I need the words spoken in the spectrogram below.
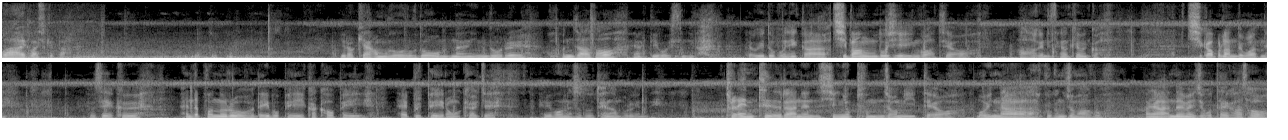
와 이거 맛있겠다. 이렇게 아무도 없는 인도를 혼자서 그냥 뛰고 있습니다. 여기도 보니까 지방 도시인 것 같아요 아 근데 생각해보니까 지갑을 안 들고 왔네 요새 그 핸드폰으로 네이버페이, 카카오페이, 애플페이 이런 거 결제 일본에서도 되나 모르겠네 플랜트라는 식료품점이 있대요. 뭐 있나 구경 좀 하고 만약 안 되면 이제 호텔 가서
